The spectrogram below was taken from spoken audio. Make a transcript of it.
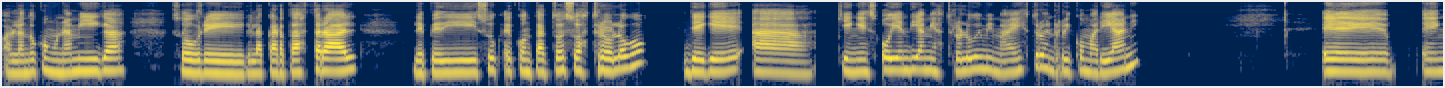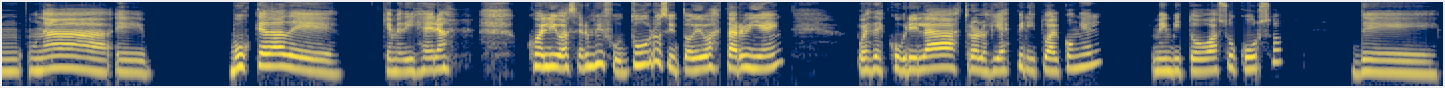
hablando con una amiga sobre la carta astral, le pedí el contacto de su astrólogo. Llegué a quien es hoy en día mi astrólogo y mi maestro, Enrico Mariani. Eh, en una eh, búsqueda de que me dijera cuál iba a ser mi futuro, si todo iba a estar bien, pues descubrí la astrología espiritual con él. Me invitó a su curso de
